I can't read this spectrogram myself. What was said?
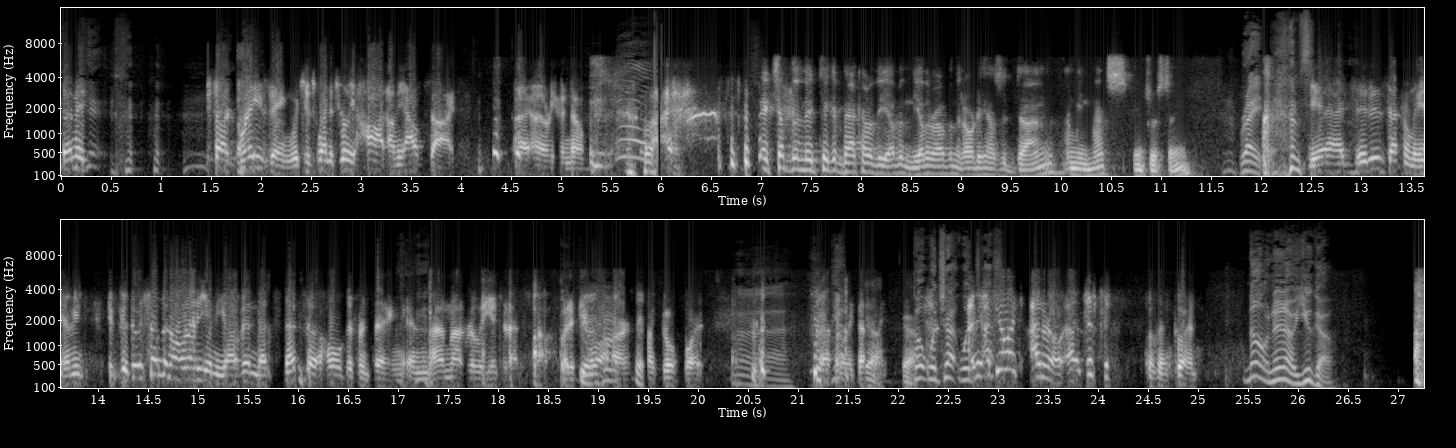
Then they start braising, which is when it's really hot on the outside. I, I don't even know. Except then they take it back out of the oven, the other oven that already has it done. I mean, that's interesting. Right. Yeah, it, it is definitely. I mean, if, if there's something already in the oven, that's that's a whole different thing, and I'm not really into that stuff. But if you are, like, go for it. Uh, Definitely, Yeah. definitely. yeah. but which, which I mean, I feel like I don't know. Uh, just to, okay, go ahead. no no no you go.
